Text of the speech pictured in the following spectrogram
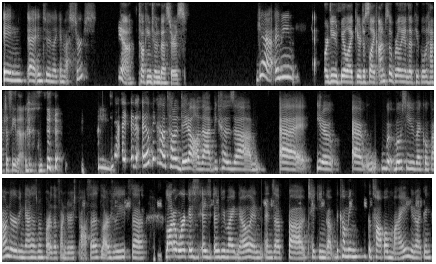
In uh, into like investors? Yeah, talking to investors. Yeah, I mean, or do you feel like you're just like I'm so brilliant that people have to see that? yeah, I, I don't think I have a ton of data on that because, um, uh, you know, uh, mostly my co-founder Vignan has been part of the funders process largely. It's a lot of work, as as, as you might know, and ends up uh, taking up becoming the top of mind. You know, I think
